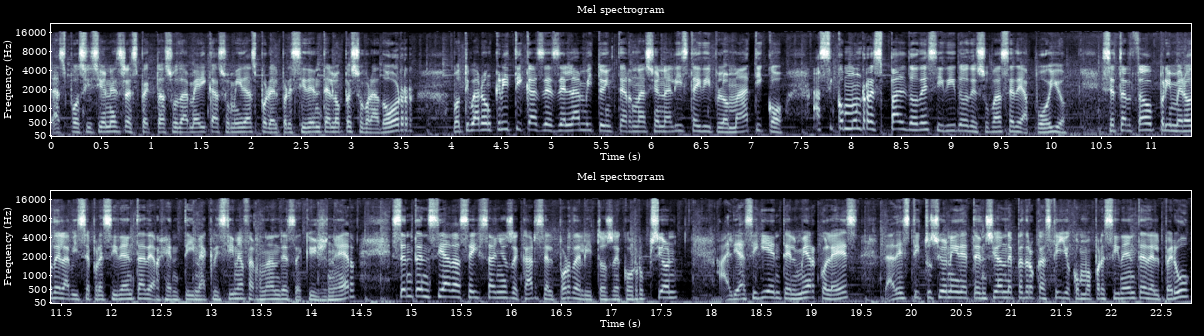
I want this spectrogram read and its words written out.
Las posiciones respecto a Sudamérica asumidas por el presidente López Obrador motivaron críticas desde el ámbito internacionalista y diplomático, así como un respaldo decidido de su base de apoyo. Se trató primero de la vicepresidenta de Argentina, Cristina Fernández de Kirchner, sentenciada a seis años de cárcel por delitos de corrupción. Al día siguiente, el miércoles, la destitución y detención de Pedro Castillo como presidente del Perú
